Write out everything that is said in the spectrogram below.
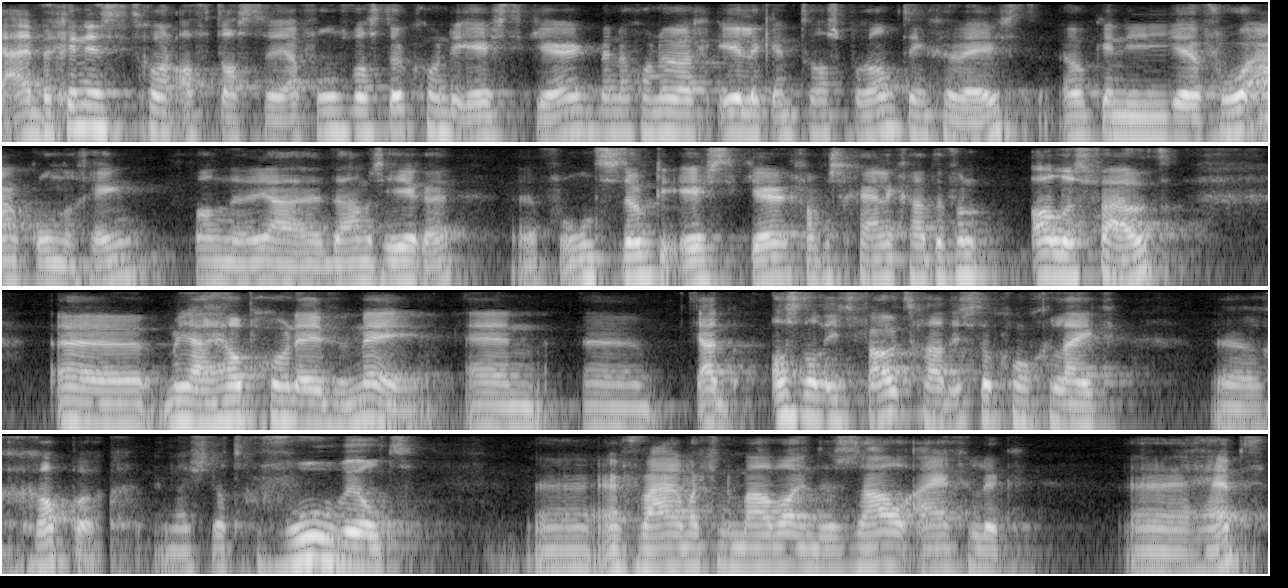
Ja, in het begin is het gewoon aftasten. Ja, voor ons was het ook gewoon de eerste keer. Ik ben er gewoon heel erg eerlijk en transparant in geweest. Ook in die uh, vooraankondiging van, uh, ja, dames en heren. Uh, voor ons is het ook de eerste keer. Gaat, waarschijnlijk gaat er van alles fout. maar ja, help gewoon even mee. En ja, als dan iets fout gaat, is het ook gewoon gelijk grappig. En als je dat gevoel wilt ervaren, wat je normaal wel in de zaal eigenlijk hebt.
